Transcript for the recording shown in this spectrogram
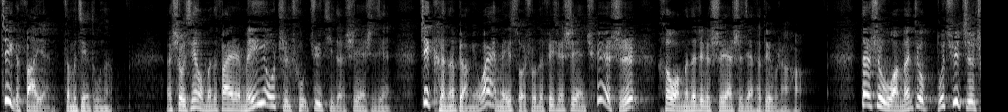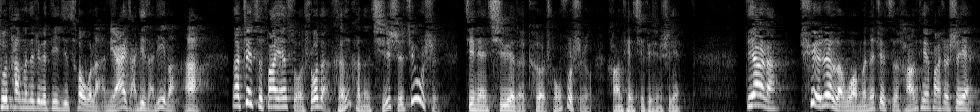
这个发言怎么解读呢？那首先，我们的发言人没有指出具体的试验时间，这可能表明外媒所说的飞行试验确实和我们的这个实验时间它对不上号。但是我们就不去指出他们的这个低级错误了，你爱咋地咋地吧啊。那这次发言所说的很可能其实就是今年七月的可重复使用航天器飞行试验。第二呢，确认了我们的这次航天发射试验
